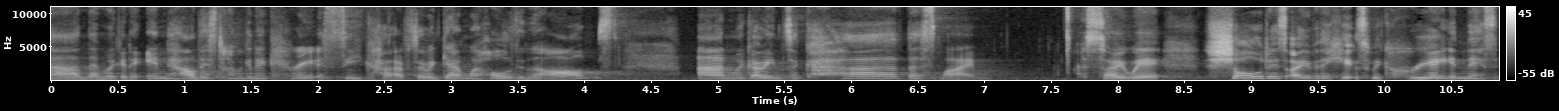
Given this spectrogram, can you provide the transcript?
and then we're going to inhale. This time we're going to create a C curve. So again, we're holding the arms and we're going to curve the spine. So we're shoulders over the hips. We're creating this,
